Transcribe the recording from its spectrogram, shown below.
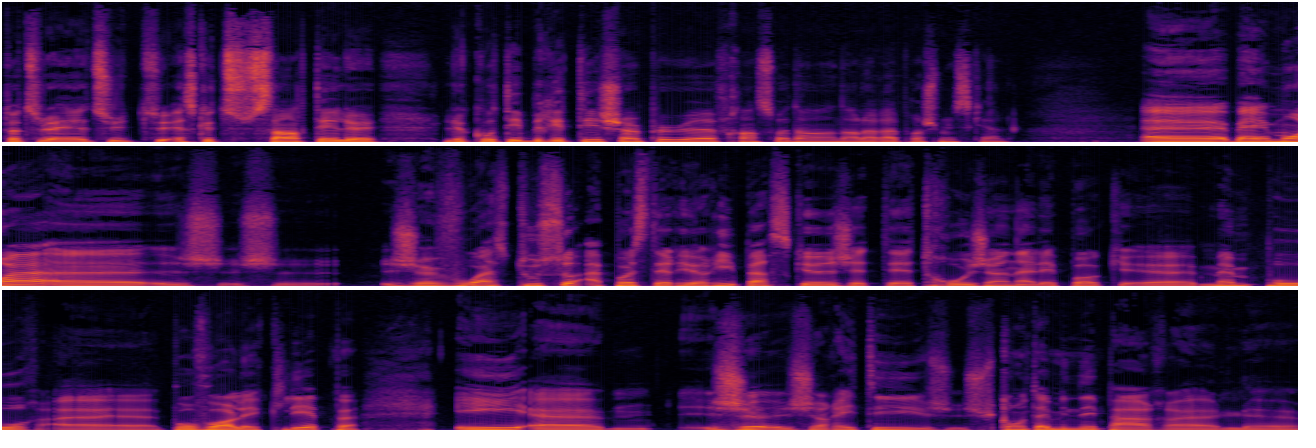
Toi, tu, est-ce que tu sentais le, côté british un peu, euh, François, dans, leur approche musicale? Euh, ben moi, euh, je, vois tout ça a posteriori parce que j'étais trop jeune à l'époque, même pour, voir le clip. Et je, j'aurais été, je, suis contaminé par le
